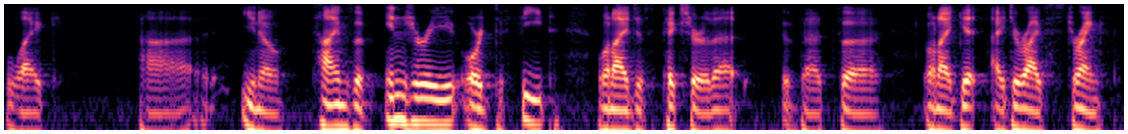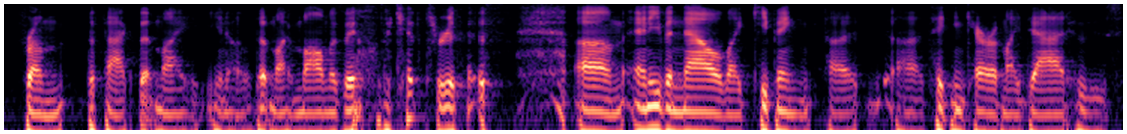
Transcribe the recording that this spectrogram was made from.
like, uh, you know, times of injury or defeat when I just picture that that uh, when I get I derive strength from the fact that my you know that my mom was able to get through this. Um, and even now like keeping uh, uh, taking care of my dad who's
